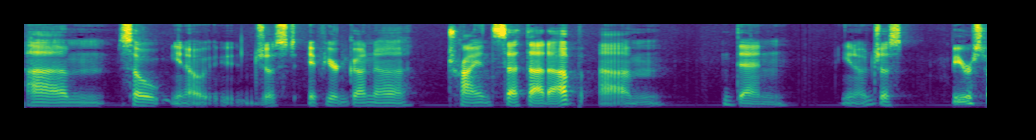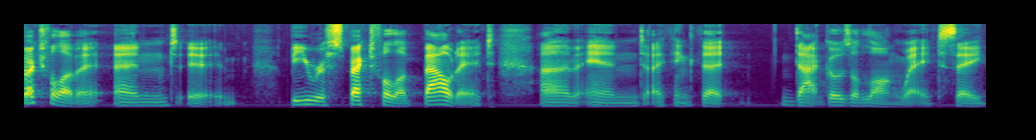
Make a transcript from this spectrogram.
um, so, you know, just if you're going to try and set that up, um, then, you know, just be respectful of it and uh, be respectful about it. Um, and I think that that goes a long way to say,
